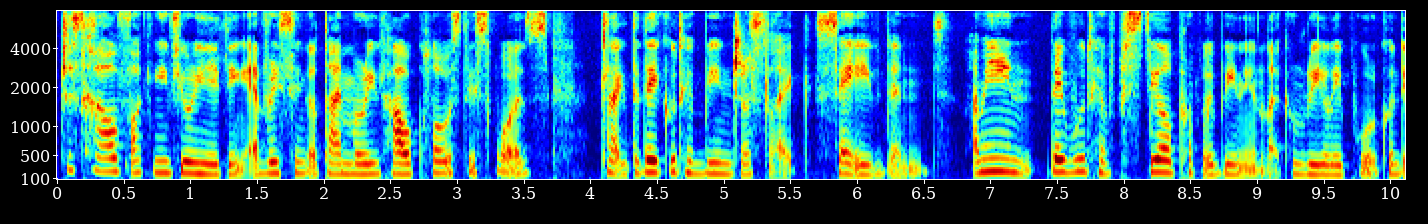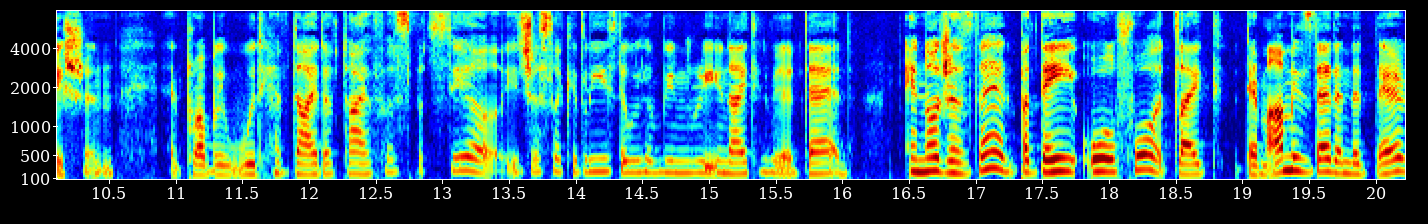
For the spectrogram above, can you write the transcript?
Just how fucking infuriating every single time I read how close this was. Like that they could have been just like saved and I mean they would have still probably been in like really poor condition and probably would have died of typhus, but still it's just like at least they would have been reunited with their dad. And not just that, but they all fought. Like their mom is dead and that their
